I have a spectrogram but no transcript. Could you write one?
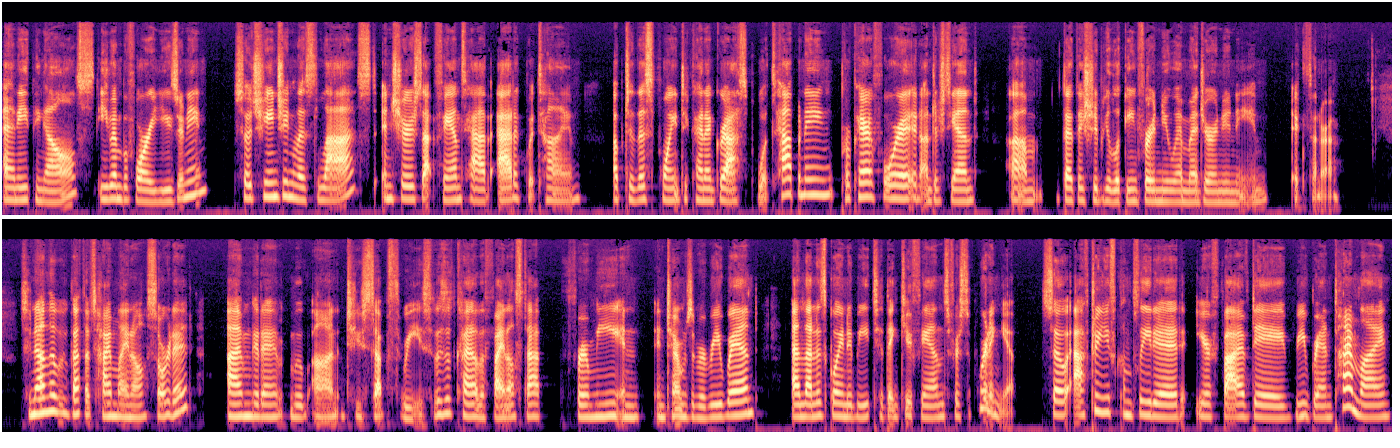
anything else, even before a username. So, changing this last ensures that fans have adequate time up to this point to kind of grasp what's happening, prepare for it, and understand um, that they should be looking for a new image or a new name, etc. So, now that we've got the timeline all sorted, I'm going to move on to step three. So, this is kind of the final step for me in, in terms of a rebrand, and that is going to be to thank your fans for supporting you. So, after you've completed your five day rebrand timeline,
